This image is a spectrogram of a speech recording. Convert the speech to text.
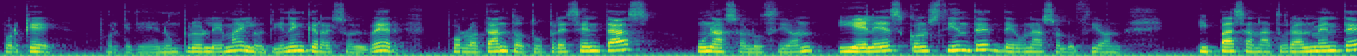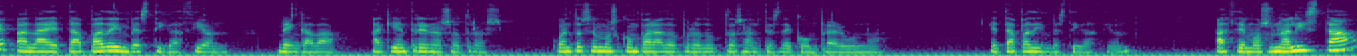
¿Por qué? Porque tienen un problema y lo tienen que resolver. Por lo tanto, tú presentas una solución y él es consciente de una solución y pasa naturalmente a la etapa de investigación. Venga, va, aquí entre nosotros. ¿Cuántos hemos comparado productos antes de comprar uno? Etapa de investigación. Hacemos una lista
